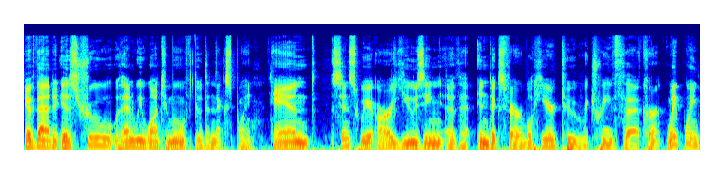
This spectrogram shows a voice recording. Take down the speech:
If that is true, then we want to move to the next point. And since we are using uh, the index variable here to retrieve the current waypoint,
